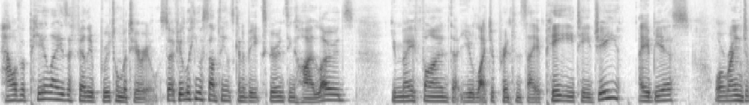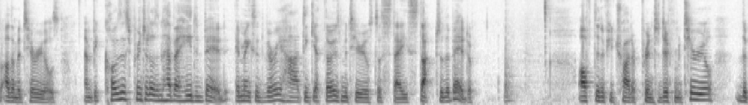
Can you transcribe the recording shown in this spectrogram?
However, PLA is a fairly brittle material, so if you're looking for something that's going to be experiencing high loads, you may find that you'd like to print in say PETG, ABS, or a range of other materials and because this printer doesn't have a heated bed, it makes it very hard to get those materials to stay stuck to the bed. Often if you try to print a different material, the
